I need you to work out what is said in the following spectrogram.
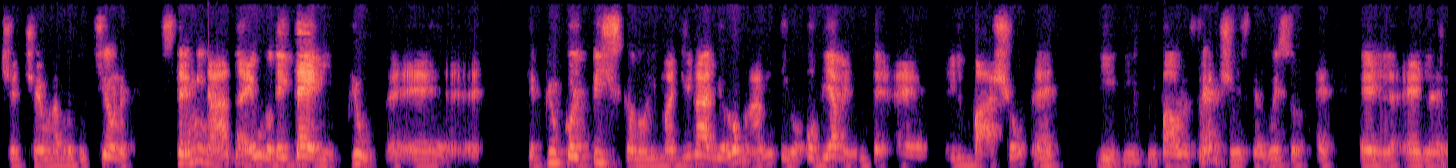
c'è, una produzione sterminata, è uno dei temi più, eh, che più colpiscono l'immaginario romantico, ovviamente è il bacio eh, di, di, di, Paolo e Francesca, questo è, è, il, è il,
